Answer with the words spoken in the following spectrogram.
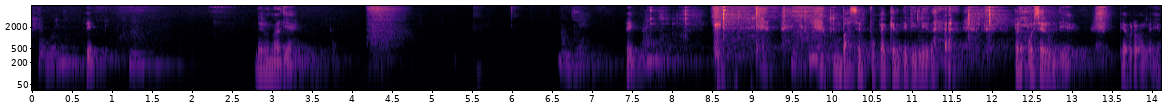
Está bueno. ¿Sí? Del 1 al 10. Un día. ¿Sí? Ay, Va a ser poca credibilidad. Pero puede ser un 10. Voy a probarla yo.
